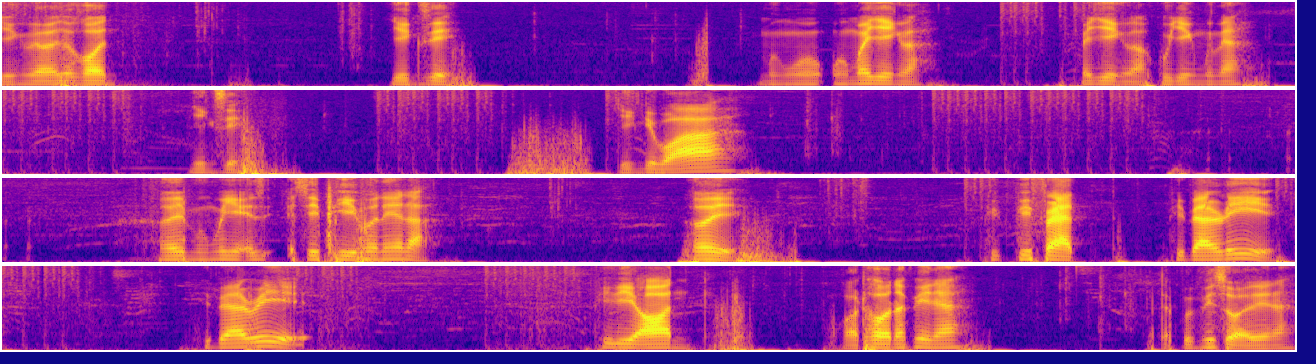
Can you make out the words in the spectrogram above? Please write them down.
ยิงเลยทุกคน ยิงสิ มึงมึงไม่ยิงเหรอ ไม่ยิงเหรอ กูยิงมึงนะ ยิงสิ ยิงดิวะ เฮ้ย มึงไม่ยิง SCP พวกนี้ล่ะ เฮ้ย พี่แฟรดพี่แบร์รี่ พี่แบร์รี่ พี่ลีออน ขอโทษนะพี่นะ แต่ปืนพี่สวยเลยนะ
